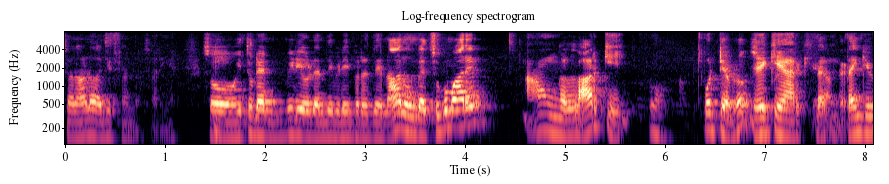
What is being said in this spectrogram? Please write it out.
ஸோ நானும் அஜித் ஃபேன் தான். சாரிங்க ஸோ இத்துடன் வீடியோலேருந்து விடைபெறுது நான் உங்கள் சுகுமாரன். நான் உங்கள் ஆர்கே போட்டியா ப்ரோ ஏகே ஆர்கே தேங்க்யூ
